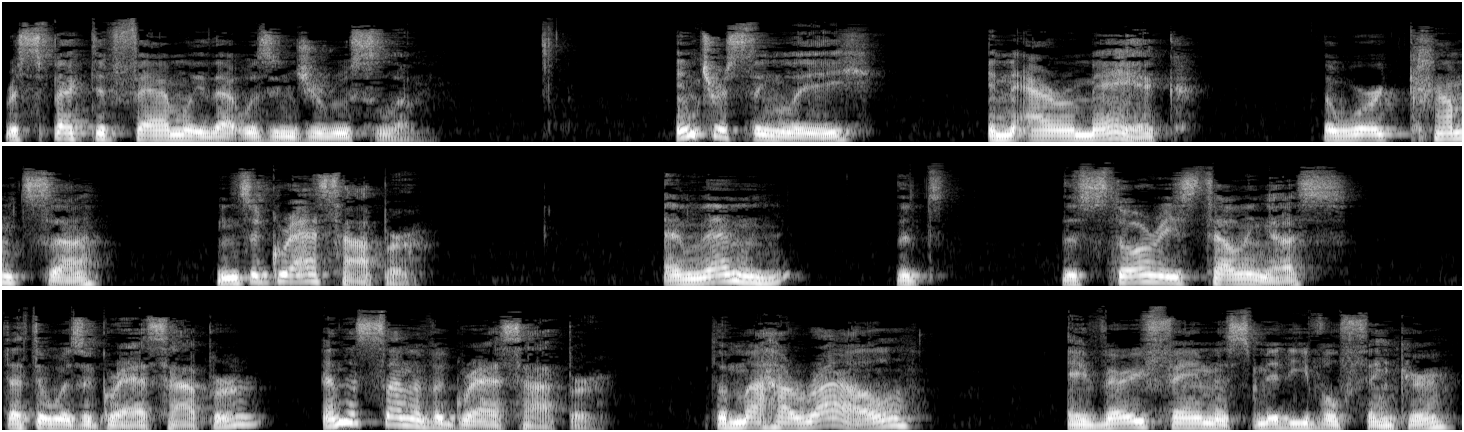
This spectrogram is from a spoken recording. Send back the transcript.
respected family that was in Jerusalem. Interestingly, in Aramaic, the word Kamsa means a grasshopper. And then the, the story is telling us that there was a grasshopper and the son of a grasshopper. The Maharal a very famous medieval thinker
